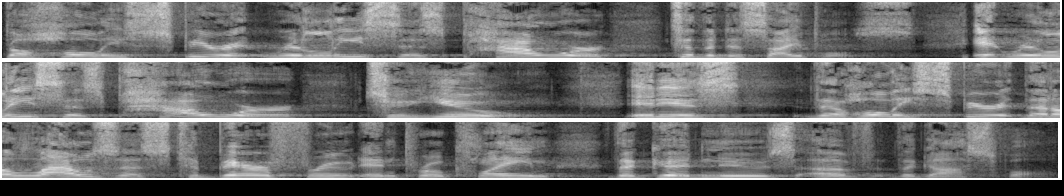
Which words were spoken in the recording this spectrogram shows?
The Holy Spirit releases power to the disciples. It releases power to you. It is the Holy Spirit that allows us to bear fruit and proclaim the good news of the gospel.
